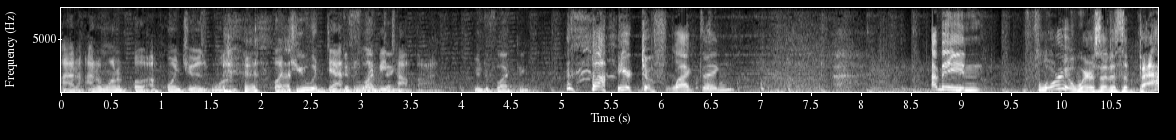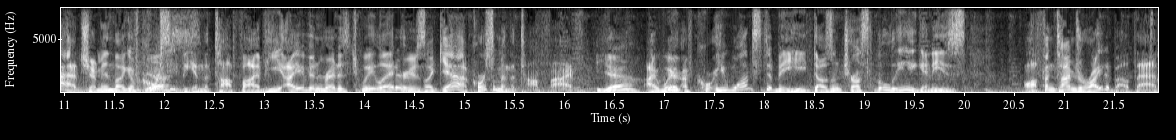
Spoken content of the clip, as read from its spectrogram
I don't, I don't want to po- appoint you as one, but you would definitely be top five. You're deflecting. You're deflecting. I mean, Florio wears it as a badge. I mean, like, of course Yes. he'd be in the top five. He, I even read his tweet later. He was like, "Yeah, of course I'm in the top five. Yeah, I wear. It- of course, he wants to be. He doesn't trust the league, and he's oftentimes right about that.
